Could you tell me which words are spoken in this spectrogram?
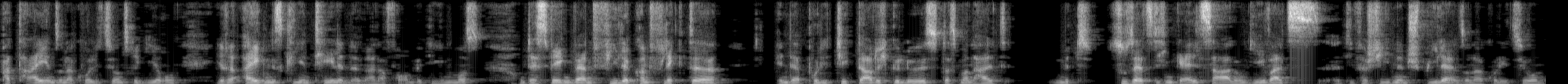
Partei in so einer Koalitionsregierung ihre eigenes Klientel in irgendeiner Form bedienen muss. Und deswegen werden viele Konflikte in der Politik dadurch gelöst, dass man halt mit zusätzlichen Geldzahlungen jeweils die verschiedenen Spieler in so einer Koalition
